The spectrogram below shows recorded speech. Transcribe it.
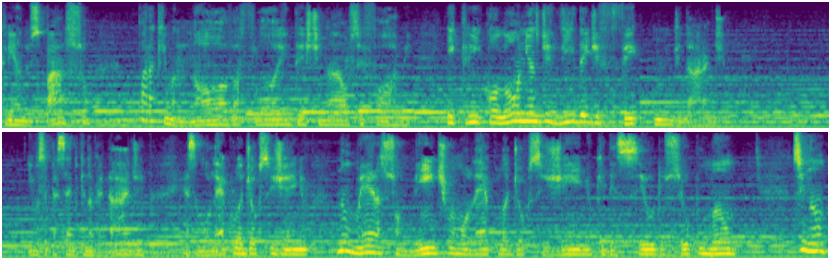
criando espaço para que uma nova flora intestinal se forme e crie colônias de vida e de fecundidade. E você percebe que, na verdade, essa molécula de oxigênio não era somente uma molécula de oxigênio que desceu do seu pulmão, senão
